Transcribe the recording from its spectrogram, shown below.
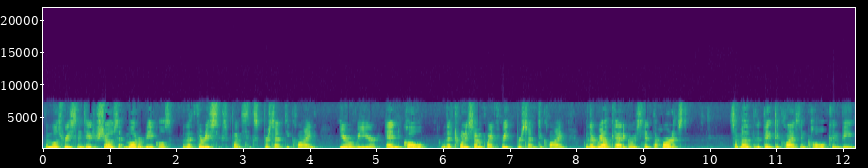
The most recent data shows that motor vehicles with a 36.6% decline year over year and coal with a 27.3% decline where the rail categories hit the hardest. Some of the big declines in coal can be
